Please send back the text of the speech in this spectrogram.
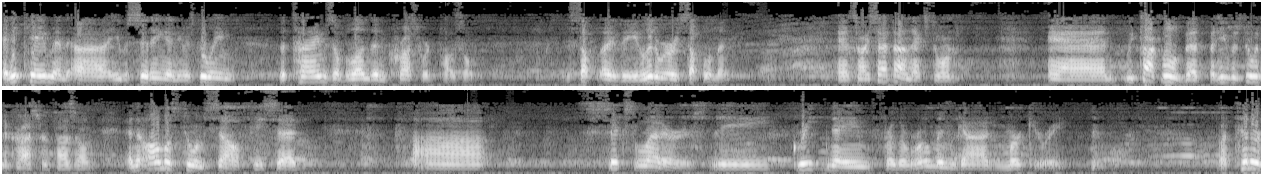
and he came and uh, he was sitting and he was doing the Times of London crossword puzzle, the, sup- uh, the literary supplement. And so I sat down next to him, and we talked a little bit, but he was doing the crossword puzzle, and then almost to himself, he said, uh, six letters, the Greek name for the Roman god Mercury. About 10 or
